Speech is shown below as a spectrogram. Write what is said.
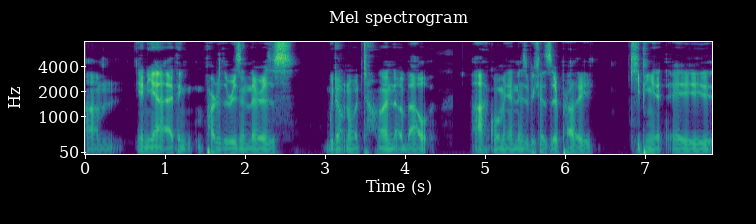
Um, and yeah, I think part of the reason there is we don't know a ton about Aquaman is because they're probably keeping it a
